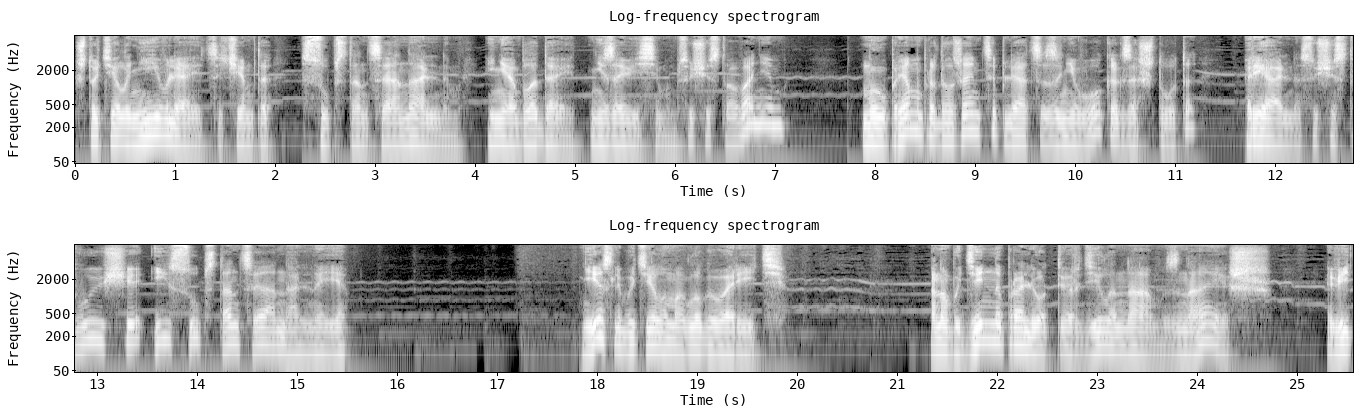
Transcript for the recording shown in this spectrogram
что тело не является чем-то субстанциональным и не обладает независимым существованием, мы упрямо продолжаем цепляться за него, как за что-то реально существующее и субстанциональное. Если бы тело могло говорить, оно бы день напролет твердило нам, знаешь, ведь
